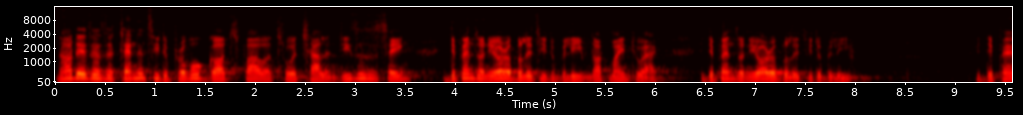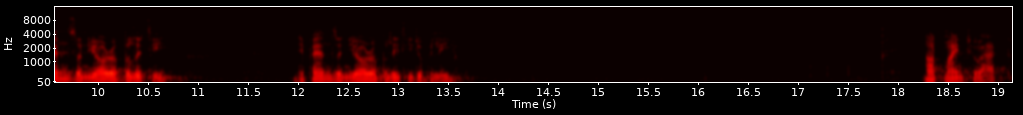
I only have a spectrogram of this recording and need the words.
Nowadays, there's a tendency to provoke God's power through a challenge. Jesus is saying it depends on your ability to believe, not mine to act. It depends on your ability to believe. It depends on your ability. It depends on your ability to believe. Not mine to act.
